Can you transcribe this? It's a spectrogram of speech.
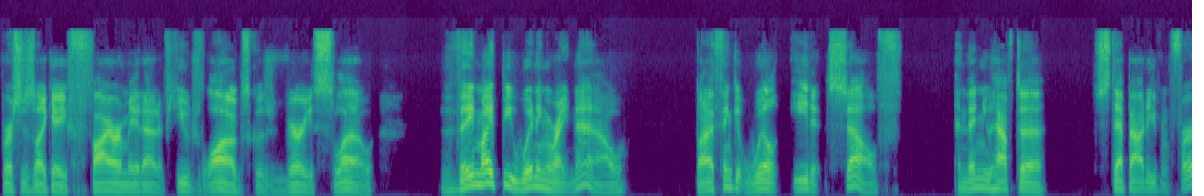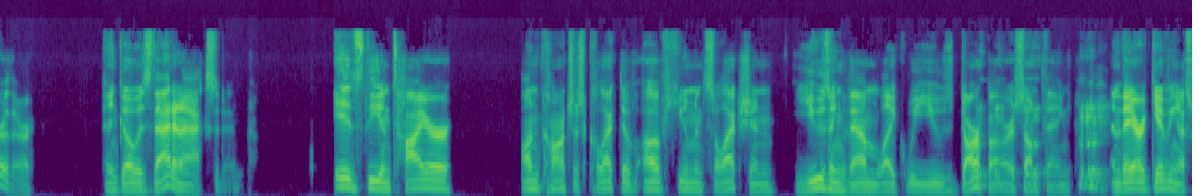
versus like a fire made out of huge logs goes very slow. They might be winning right now, but I think it will eat itself. And then you have to step out even further and go, is that an accident? Is the entire unconscious collective of human selection using them like we use DARPA or something? And they are giving us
